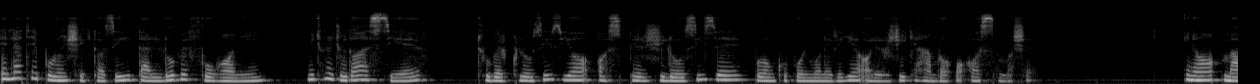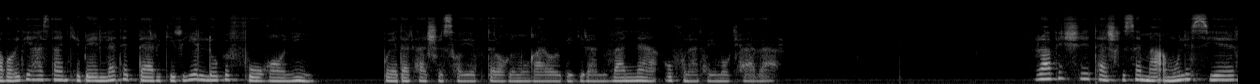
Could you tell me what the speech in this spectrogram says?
علت برون شکتازی در لوب فوقانی می‌تونه جدا از سیف توبرکلوزیز یا آسپرژیلوزیز برونکوپولمونری آلرژیک همراه با آسم باشه. اینا مواردی هستند که به علت درگیری لوب فوقانی باید در تشخیص های افتراقیمون قرار بگیرن و نه عفونت های مکرر. روش تشخیص معمول CF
